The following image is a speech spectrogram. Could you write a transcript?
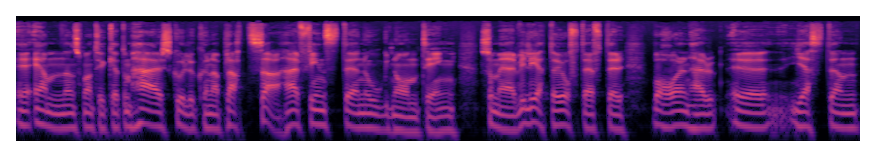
eh, ämnen som man tycker att de här skulle kunna platsa. Här finns det nog någonting som är... Vi letar ju ofta efter vad har den här eh, gästen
